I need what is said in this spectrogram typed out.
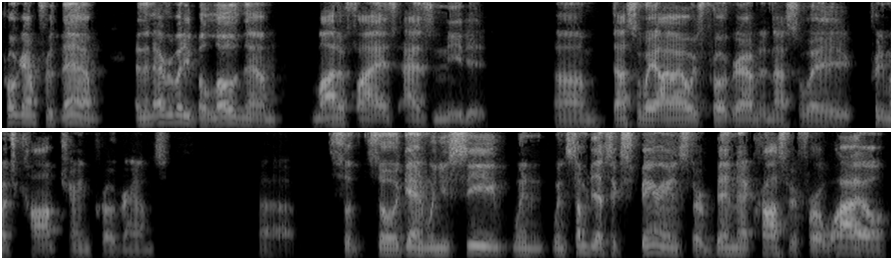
Program for them and then everybody below them modifies as needed. Um, that's the way i always programmed and that's the way pretty much CompTrain programs uh, so so again when you see when when somebody that's experienced or been at crossfit for a while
